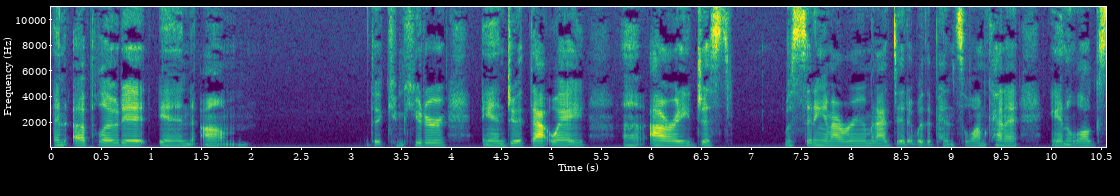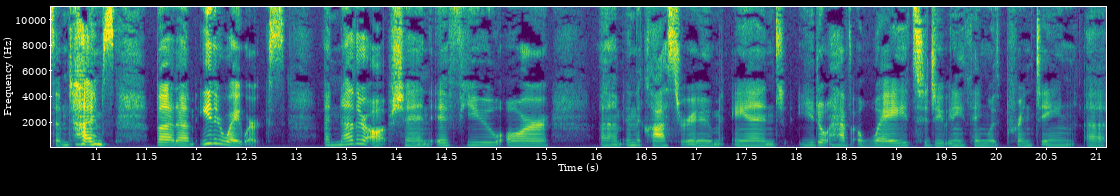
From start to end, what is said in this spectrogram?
and upload it in um, the computer and do it that way. Uh, I already just was sitting in my room and I did it with a pencil. I'm kind of analog sometimes, but um, either way works. Another option, if you are um, in the classroom and you don't have a way to do anything with printing a,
